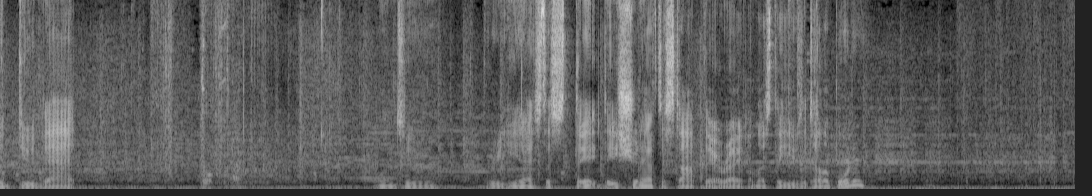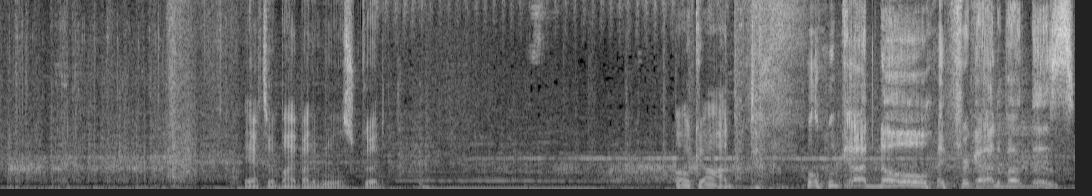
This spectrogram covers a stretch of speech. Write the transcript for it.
Could do that. One, two, three. He has to. They should have to stop there, right? Unless they use a teleporter. They have to abide by the rules. Good. Oh god. oh god, no! I forgot about this.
